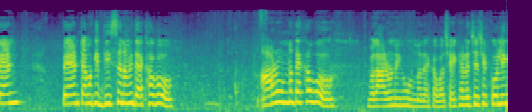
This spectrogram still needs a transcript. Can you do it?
প্যান্ট প্যান্ট আমাকে দিচ্ছেন আমি দেখাবো? আর অন্য দেখাবো? বলে আরও নাকি অন্য দেখাবো। আচ্ছা এখানে যে কলি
